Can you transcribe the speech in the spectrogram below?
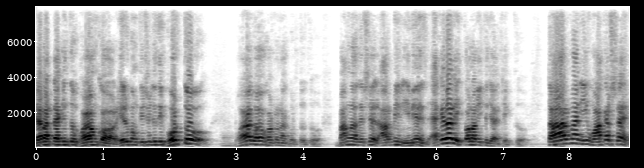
ব্যাপারটা কিন্তু ভয়ঙ্কর। এরকম কিছু যদি ঘটতো, ভয়াবহ ঘটনা ঘটতো তো, বাংলাদেশের আর্মির ইমেজ একেবারেই তলানিতে যায় ঠেকতো। তার মানে ওয়াকার সাহেব,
